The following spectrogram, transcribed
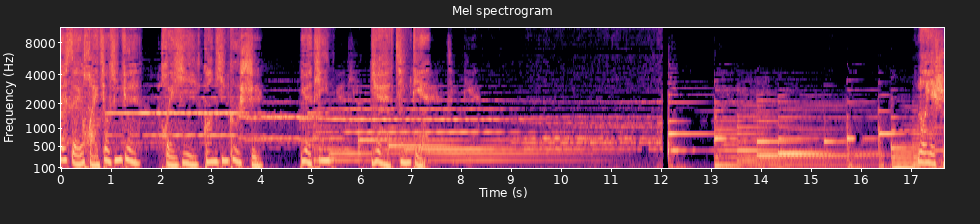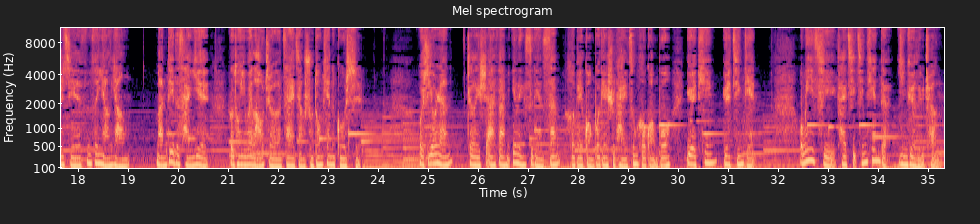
追随怀旧音乐，回忆光阴故事，越听越经典。落叶时节，纷纷扬扬，满地的残叶，如同一位老者在讲述冬天的故事。我是悠然。这里是 FM 一零四点三，河北广播电视台综合广播，越听越经典。我们一起开启今天的音乐旅程。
